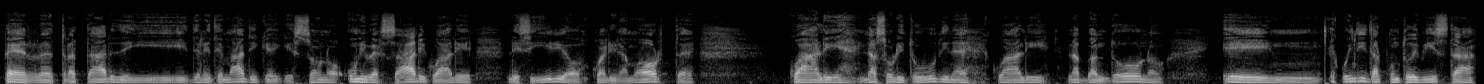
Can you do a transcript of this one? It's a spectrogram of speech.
per trattare dei, delle tematiche che sono universali, quali l'esilio, quali la morte, quali la solitudine, quali l'abbandono e, e, quindi dal punto di vista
